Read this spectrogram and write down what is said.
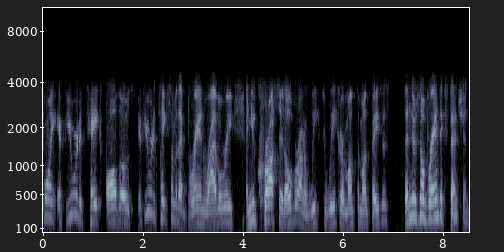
point, if you were to take all those, if you were to take some of that brand rivalry and you cross it over on a week to week or month to month basis, then there's no brand extension.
